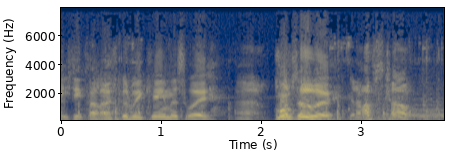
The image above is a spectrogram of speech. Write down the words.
easy, fella. Good we came this way. Ah. Come on, Silver. Get him up, Scout.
